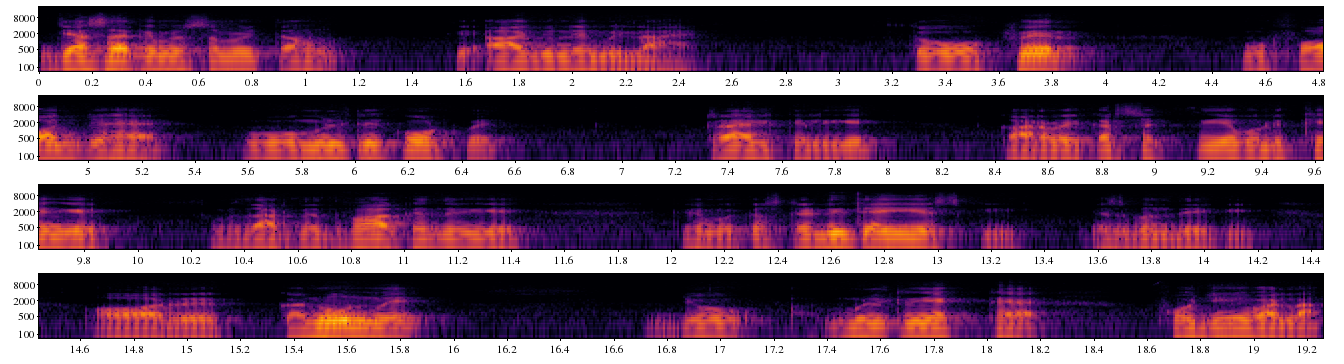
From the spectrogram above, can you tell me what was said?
जैसा कि मैं समझता हूँ कि आज उन्हें मिला है तो फिर वो फ़ौज जो है, वो मिलिट्री कोर्ट में ट्रायल के लिए कार्रवाई कर सकती है। वो लिखेंगे वजारत दफ़ा के ज़रिए कि हमें कस्टडी चाहिए इसकी, इस बंदे की। और कानून में जो मिलिट्री एक्ट है, फौजियों वाला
